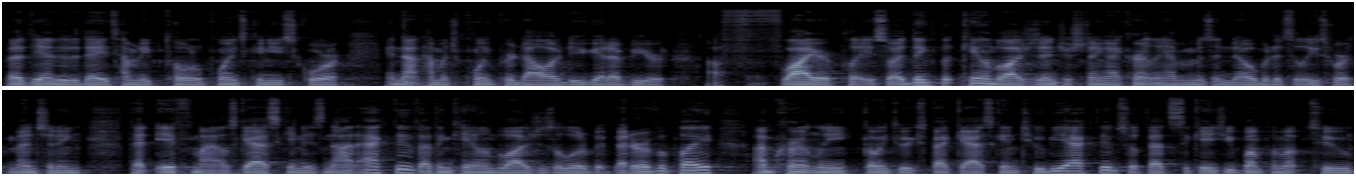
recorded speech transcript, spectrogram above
But at the end of the day, it's how many total points can you score, and not how much point per dollar do you get out of your uh, flyer play. So I think Kalen Ballage is interesting. I currently have him as a no, but it's at least worth mentioning that if Myles Gaskin is not active, I think Kalen Ballage is a little bit better of a play. I'm currently going to expect Gaskin to be active. So if that's the case, you bump him up to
